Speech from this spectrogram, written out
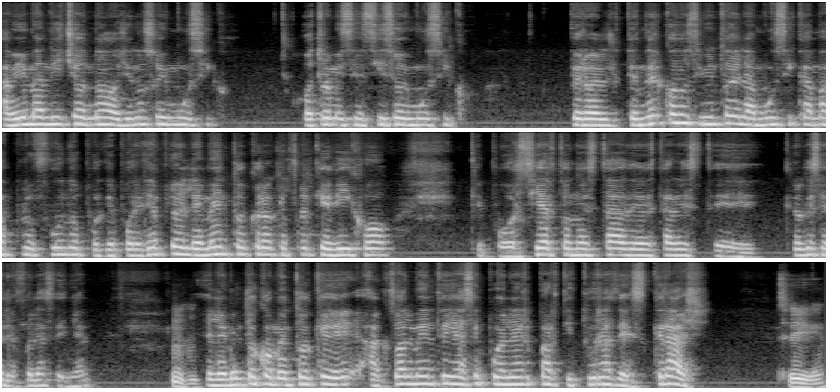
a mí me han dicho, no, yo no soy músico otro me dice, sí, soy músico. Pero el tener conocimiento de la música más profundo, porque por ejemplo Elemento creo que fue el que dijo, que por cierto no está, debe estar, este, creo que se le fue la señal. Elemento comentó que actualmente ya se pueden leer partituras de Scratch. Sí.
